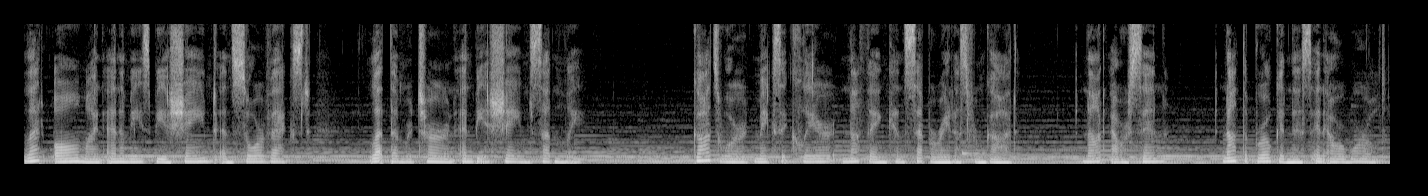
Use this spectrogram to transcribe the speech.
Let all mine enemies be ashamed and sore vexed let them return and be ashamed suddenly. God's word makes it clear nothing can separate us from God, not our sin, not the brokenness in our world,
